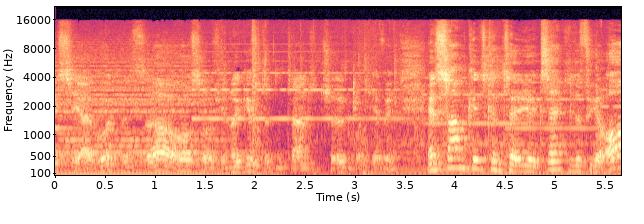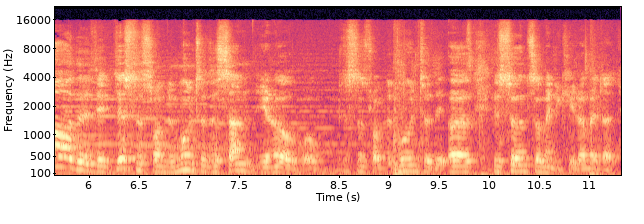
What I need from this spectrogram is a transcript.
here, I work with uh, also, you know, gifted and talented children, what have you. And some kids can tell you exactly the figure. Oh, the, the distance from the moon to the sun, you know, or distance from the moon to the earth is so and so many kilometers.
